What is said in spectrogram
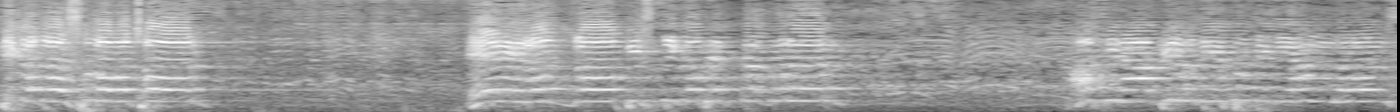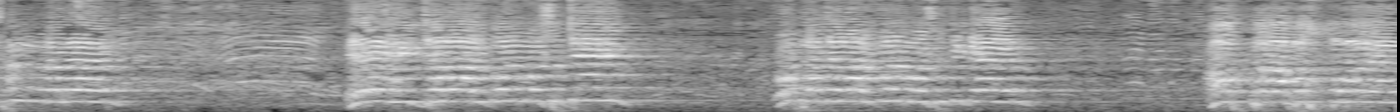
বিগত ষোলো বছর এই রৌদ্র বৃষ্টিকে অপেক্ষা করেন। হাসিনা বিরোধী প্রতিটি আন্দোলন সংগ্রামের এই জেলার কর্মসূচি উপজেলার কর্মসূচিকে আপনারা বাস্তবায়ন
